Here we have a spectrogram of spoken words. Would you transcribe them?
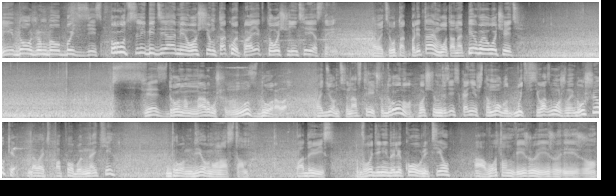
И должен был быть здесь пруд с лебедями. В общем, такой проект очень интересный. Давайте вот так полетаем. Вот она первая очередь. Связь с дроном нарушена. Ну, здорово. Пойдемте навстречу дрону. В общем, здесь, конечно, могут быть всевозможные глушилки. Давайте попробуем найти дрон. Где он у нас там подвис? Вроде недалеко улетел. А, вот он, вижу, вижу, вижу.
